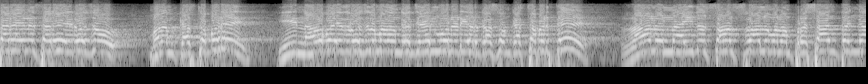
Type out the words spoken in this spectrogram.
సరైన సరే ఈరోజు మనం కష్టపడి ఈ నలభై ఐదు రోజులు మనం జగన్మోహన్ రెడ్డి గారి కోసం కష్టపడితే రానున్న ఐదు సంవత్సరాలు మనం ప్రశాంతంగా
